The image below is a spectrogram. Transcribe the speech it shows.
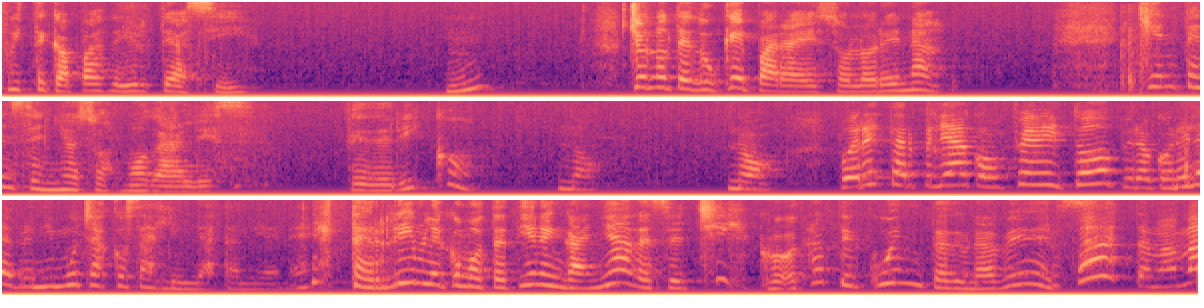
fuiste capaz de irte así? ¿Mm? Yo no te eduqué para eso, Lorena. ¿Quién te enseñó esos modales? ¿Federico? No, no. Podré estar peleada con Fede y todo, pero con él aprendí muchas cosas lindas también, ¿eh? Es terrible cómo te tiene engañada ese chico. Date cuenta de una vez. Basta, mamá,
